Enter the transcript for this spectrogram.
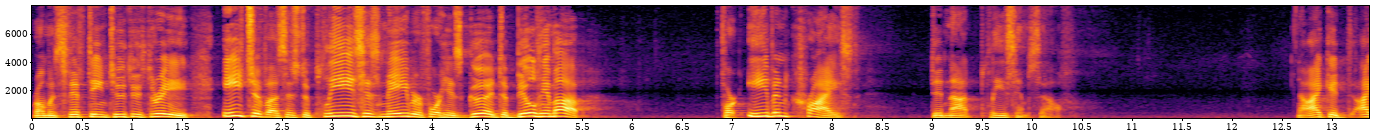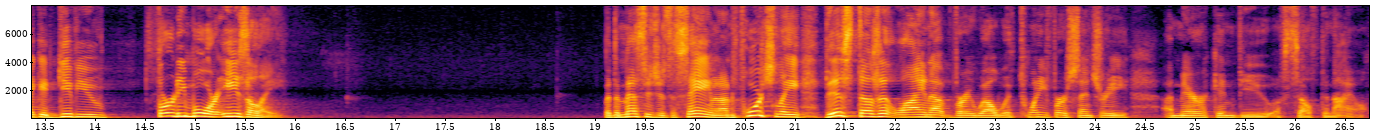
Romans 15, 2 through 3. Each of us is to please his neighbor for his good, to build him up. For even Christ did not please himself. Now, I could, I could give you 30 more easily. But the message is the same. And unfortunately, this doesn't line up very well with 21st century American view of self denial.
